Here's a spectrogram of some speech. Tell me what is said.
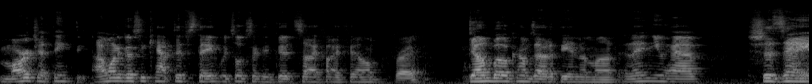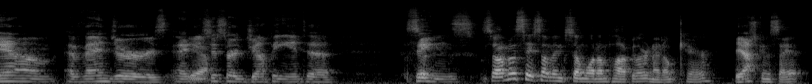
March. I think the, I want to go see Captive State, which looks like a good sci-fi film. Right. Dumbo comes out at the end of the month, and then you have Shazam, Avengers, and Yeah. you just start jumping into things. So I'm gonna say something somewhat unpopular, and I don't care. Yeah. I'm just gonna say it.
